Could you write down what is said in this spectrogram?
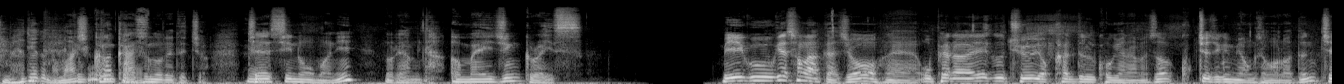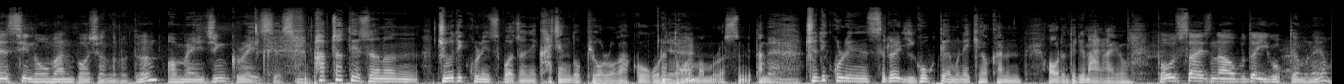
좀 해도 해도 너무하신 것 그런 같아요. 가수 노래 듣죠. 제시 노먼이 노래합니다. Amazing Grace. 미국의 성악가죠. 네, 오페라의 그 주요 역할들을 공연하면서 국제적인 명성을 얻은 제시 노만 버전으로 들은 Amazing Grace였습니다. 팝 차트에서는 주디 콜린스 버전이 가장 높이 올라갔고 오랫동안 예. 머물렀습니다. 네. 주디 콜린스를 이 곡 때문에 기억하는 어른들이 많아요. Both Sides Now보다 이 곡 때문에요.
